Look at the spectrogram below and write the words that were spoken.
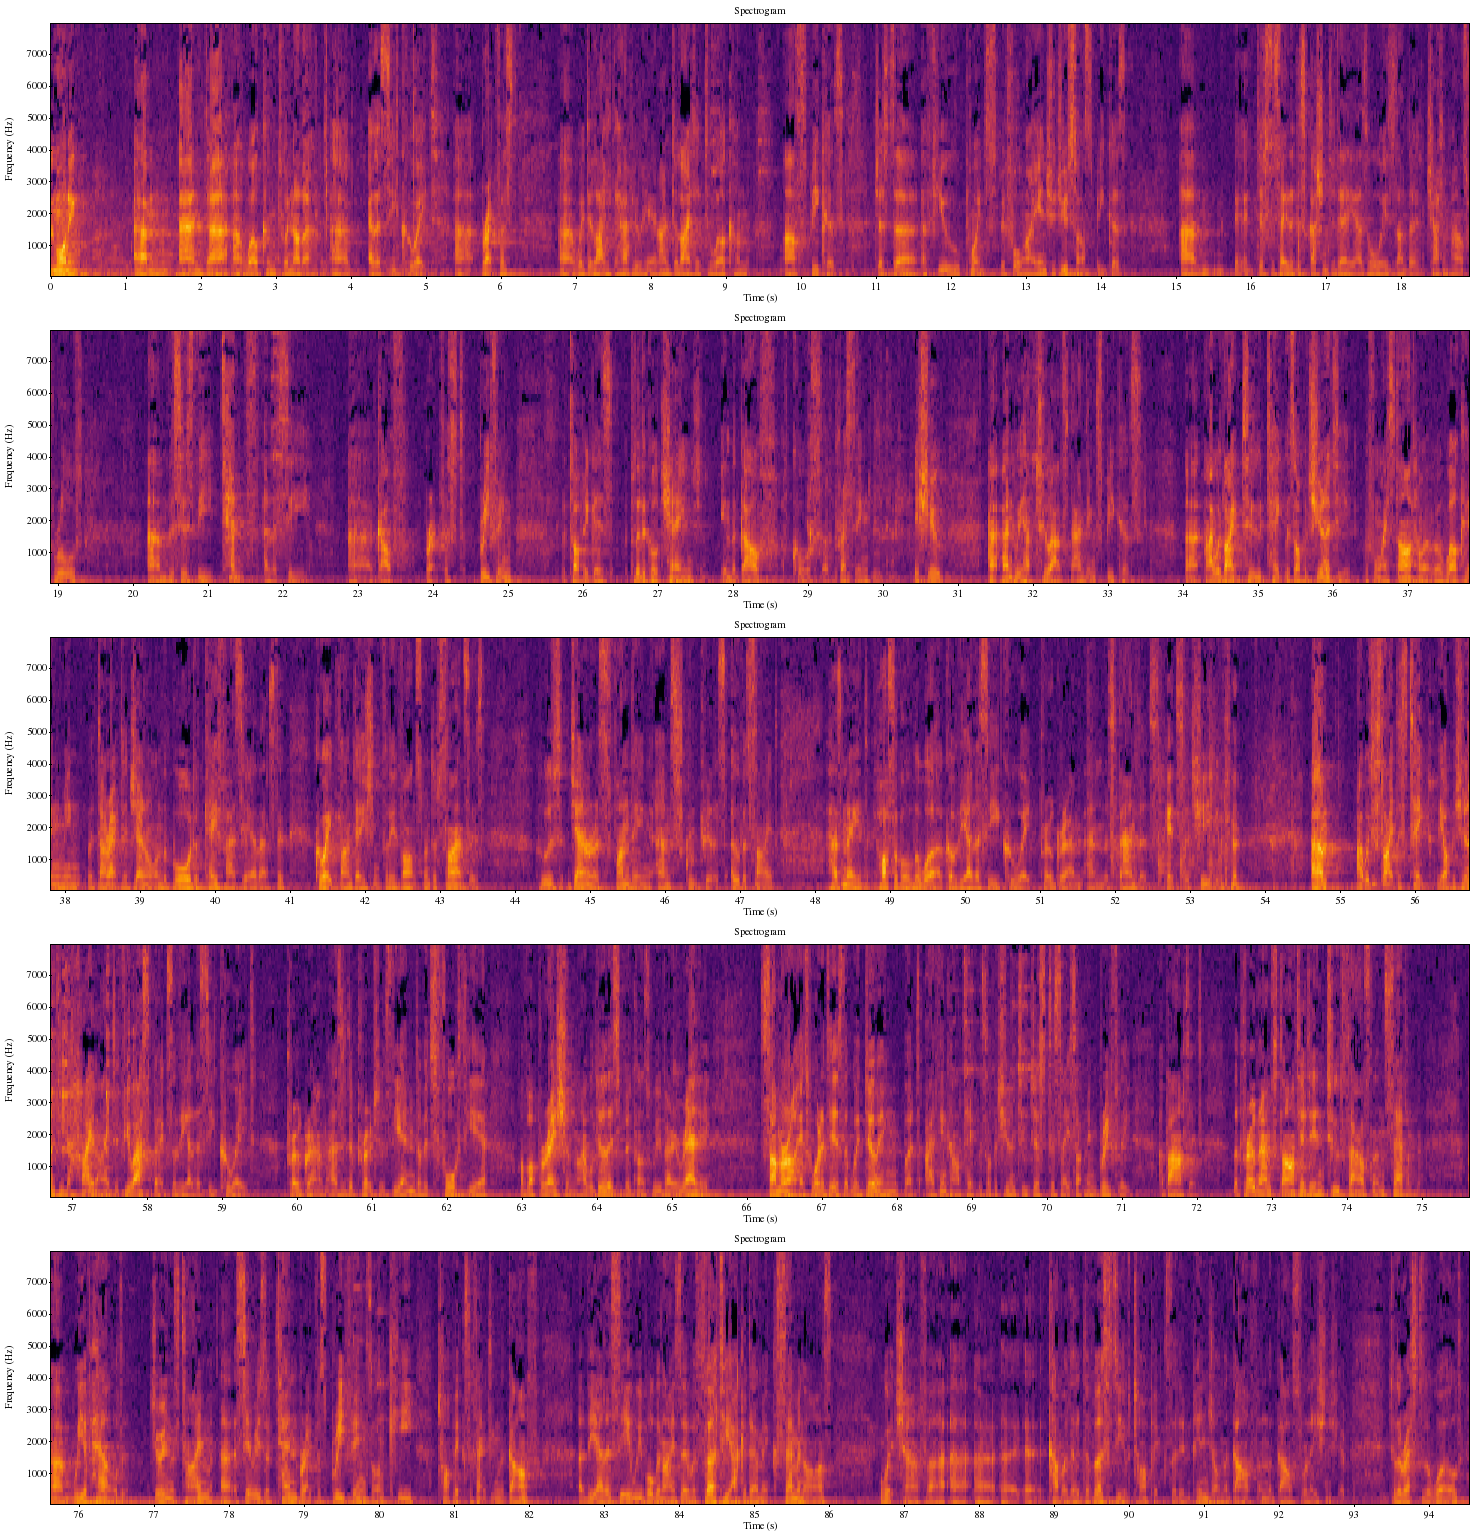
Good morning, um, and uh, uh, welcome to another uh, LSE Kuwait uh, breakfast. Uh, we're delighted to have you here, and I'm delighted to welcome our speakers. Just a, a few points before I introduce our speakers. Um, just to say the discussion today, as always, is under Chatham House rules. Um, this is the 10th LSE uh, Gulf breakfast briefing. The topic is political change in the Gulf, of course, a pressing issue, uh, and we have two outstanding speakers. Uh, I would like to take this opportunity, before I start, however, welcoming the Director General and the board of KFAS here, that's the Kuwait Foundation for the Advancement of Sciences, whose generous funding and scrupulous oversight has made possible the work of the LSE Kuwait program and the standards it's achieved. um, I would just like to take the opportunity to highlight a few aspects of the LSE Kuwait program as it approaches the end of its fourth year of operation. I will do this because we very rarely summarize what it is that we're doing, but I think I'll take this opportunity just to say something briefly about it. The program started in 2007. Um, we have held during this time uh, a series of 10 breakfast briefings on key topics affecting the Gulf. At the LSE, we've organized over 30 academic seminars which have uh, uh, uh, uh, covered a diversity of topics that impinge on the Gulf and the Gulf's relationship to the rest of the world.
